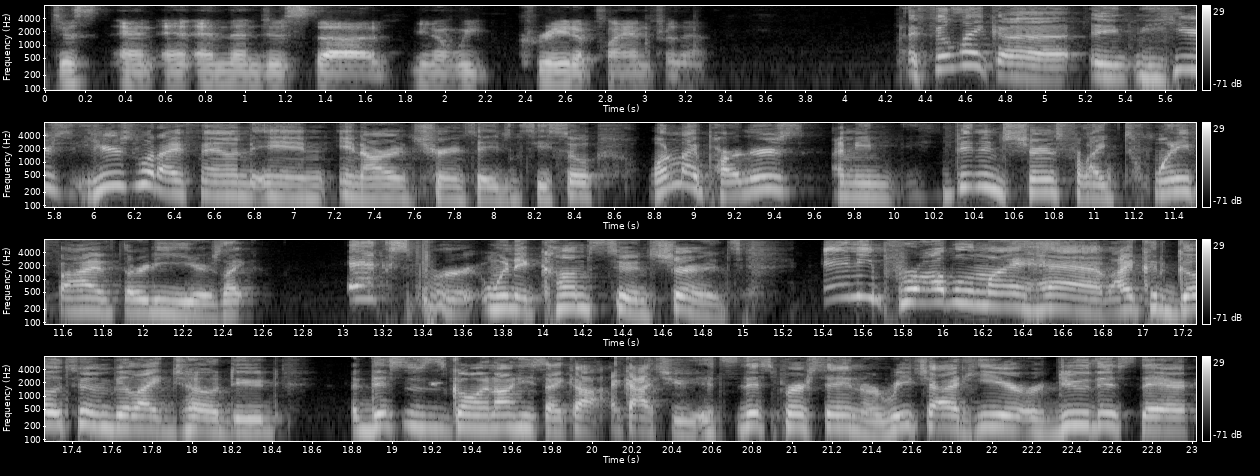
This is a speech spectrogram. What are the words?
Just and and, and then just uh you know we create a plan for them. I feel like uh here's here's what I found in in our insurance agency. So one of my partners, I mean, he's been in insurance for like 25, 30 years, like expert when it comes to insurance. Any problem I have, I could go to him and be like, "Joe, dude, this is going on." He's like, oh, "I got you. It's this person or reach out here or do this there."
